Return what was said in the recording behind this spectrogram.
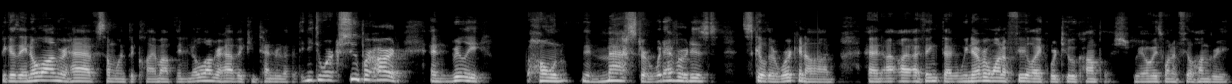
because they no longer have someone to climb up. They no longer have a contender that they need to work super hard and really hone and master whatever it is skill they're working on. And I, I, think that we never want to feel like we're too accomplished. We always want to feel hungry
